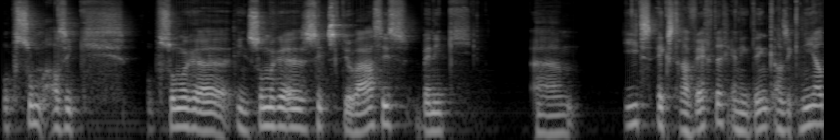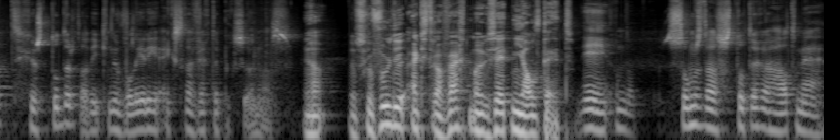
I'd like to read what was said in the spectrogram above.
op som, als ik op sommige, in sommige si- situaties ben ik ehm, iets extraverter. En ik denk als ik niet had gestotterd, dat ik een volledige extraverte persoon was. Ja, dus je voelde je extravert, maar je zei het niet altijd. Nee, omdat soms dat stotteren houdt mij,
